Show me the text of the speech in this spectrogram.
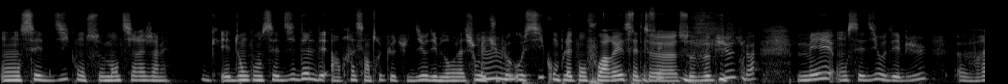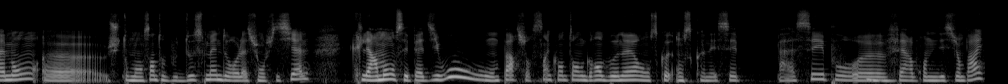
on s'est dit qu'on se mentirait jamais. Et donc on s'est dit dès le dé... après c'est un truc que tu dis au début de relation mais tu hmm. peux aussi complètement foirer cette, euh, ce vœu pieux tu vois mais on s'est dit au début vraiment je suis tombée enceinte au bout de deux semaines de relation officielle clairement on s'est pas dit ouh on part sur 50 ans de grand bonheur on se, on se connaissait pas assez pour euh, Mhm. faire prendre une décision pareille.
